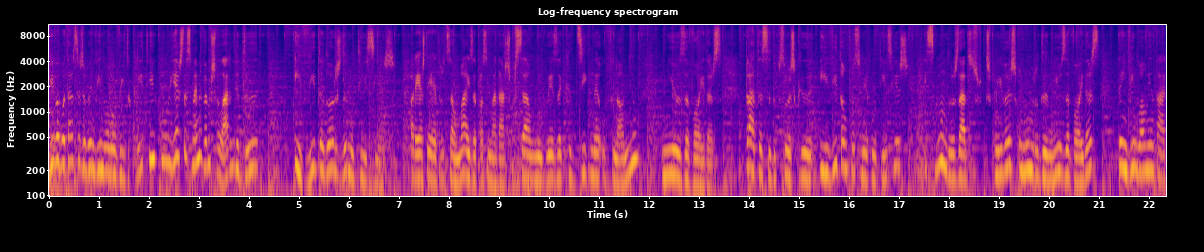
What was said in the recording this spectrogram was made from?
Viva, boa tarde, seja bem-vindo ao Ouvido Crítico e esta semana vamos falar-lhe de evitadores de notícias. Ora, esta é a tradução mais aproximada à expressão inglesa que designa o fenómeno News Avoiders. Trata-se de pessoas que evitam consumir notícias e, segundo os dados disponíveis, o número de news avoiders tem vindo a aumentar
